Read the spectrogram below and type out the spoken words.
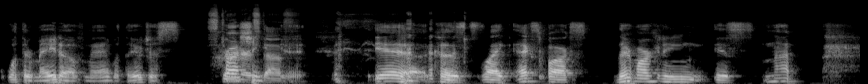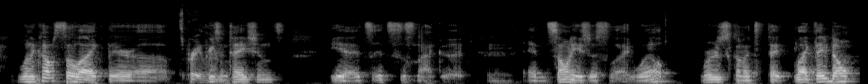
what they're made of, man, but they're just Sterner crushing stuff. it. Yeah, because like Xbox, their marketing is not when it comes to like their uh, pretty. lame. presentations. Yeah, it's it's it's not good. Mm. And Sony's just like, well, we're just gonna take like they don't.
